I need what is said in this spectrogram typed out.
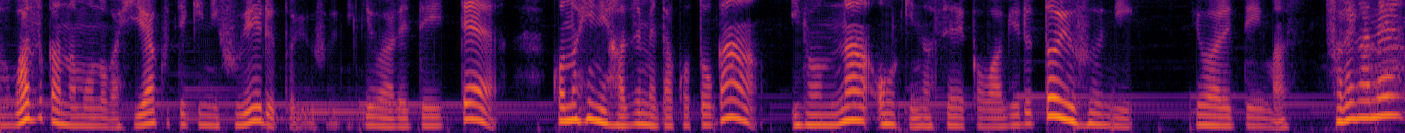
わずかなものが飛躍的に増えるというふうに言われていて、この日に始めたことがいろんな大きな成果を上げるというふうに言われています。それがね、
